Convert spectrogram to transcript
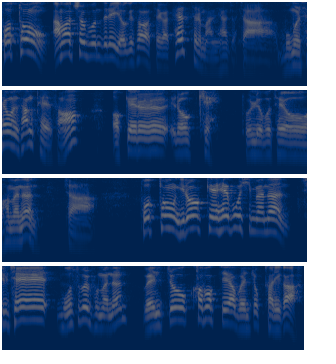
보통 아마추어 분들이 여기서 제가 테스트를 많이 하죠. 자, 몸을 세운 상태에서 어깨를 이렇게 돌려보세요 하면은 자, 보통 이렇게 해보시면은 지금 제 모습을 보면은 왼쪽 허벅지와 왼쪽 다리가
